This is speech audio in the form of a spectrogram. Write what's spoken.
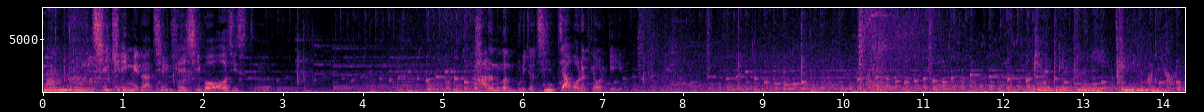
만물의 7kill입니다. 7kill 15 어시스트. 바르는 건 무리죠. 진짜 어렵게 어렵게 이기는 거. 별들의 부름이 들리는군요.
